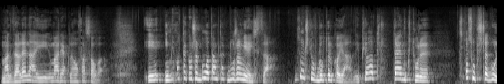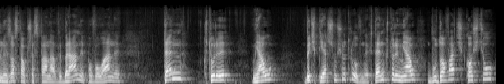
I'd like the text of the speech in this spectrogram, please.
Magdalena i Maria Kleofasowa. I, I mimo tego, że było tam tak dużo miejsca, z uczniów był tylko Jan. I Piotr, ten, który w sposób szczególny został przez Pana wybrany, powołany, ten, który miał być pierwszym wśród równych, ten, który miał budować Kościół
